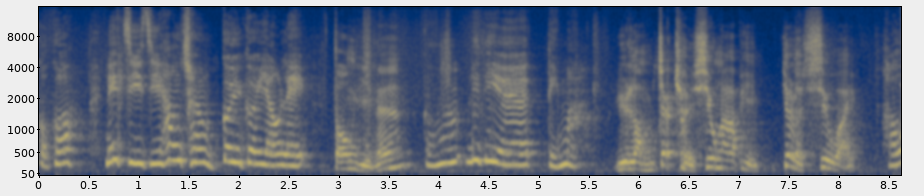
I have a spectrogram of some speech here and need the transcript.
哥哥，你字字铿锵，句句有理。当然啦。咁呢啲嘢点啊？如林则徐烧鸦片，一律销毁。好。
